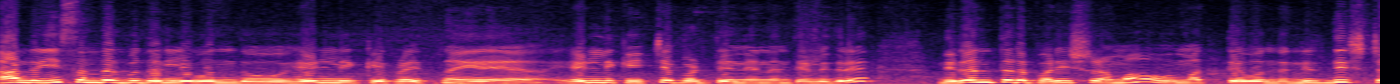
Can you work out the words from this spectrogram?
ನಾನು ಈ ಸಂದರ್ಭದಲ್ಲಿ ಒಂದು ಹೇಳಲಿಕ್ಕೆ ಪ್ರಯತ್ನ ಹೇಳಲಿಕ್ಕೆ ಇಚ್ಛೆ ಪಡ್ತೇನೆ ಏನಂತ ಹೇಳಿದರೆ, ನಿರಂತರ ಪರಿಶ್ರಮ, ಮತ್ತೆ ಒಂದು ನಿರ್ದಿಷ್ಟ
